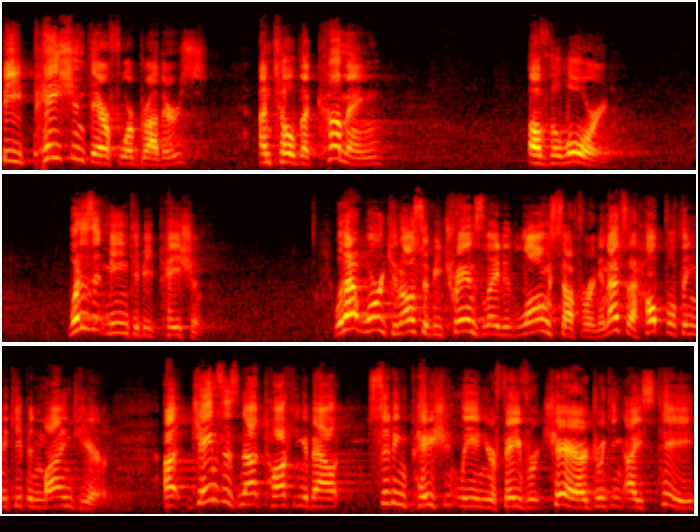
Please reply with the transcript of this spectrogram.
Be patient, therefore, brothers, until the coming of the Lord. What does it mean to be patient? Well, that word can also be translated long suffering, and that's a helpful thing to keep in mind here. Uh, James is not talking about sitting patiently in your favorite chair, drinking iced tea,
